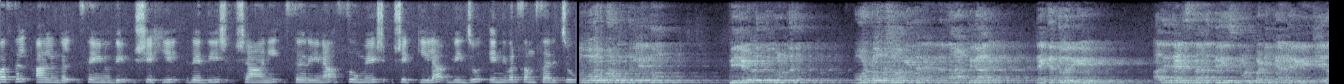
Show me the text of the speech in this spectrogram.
ഫസൽ ആലുങ്കൽ സൈനുദ്ദീൻ ഷഹീൽ രതീഷ് ഷാനി സെറീന സുമേഷ് ഷക്കീല വിജു എന്നിവർ സംസാരിച്ചു. പിരിവെടുത്തുകൊണ്ട് ഓട്ടോ സ്വാമി തരാൻ നാട്ടുകാർ രംഗത്ത് വരികയും അതിന്റെ അടിസ്ഥാനത്തിൽ ഈ സ്കൂൾ പഠിക്കാൻ വരികയും ചെയ്ത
